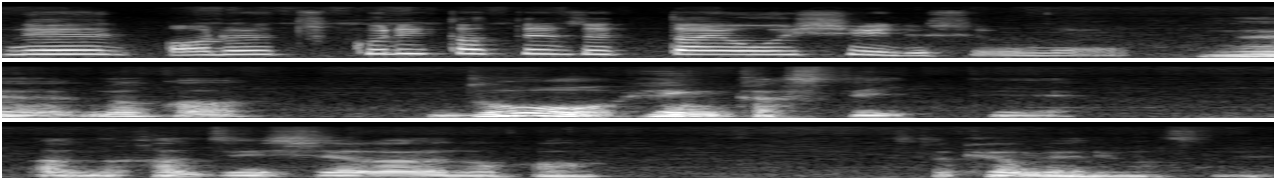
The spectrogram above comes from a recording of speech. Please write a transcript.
あ、ね、あれ作りたて絶対美味しいですよね。ねえ、なんか、どう変化していって、あんな感じに仕上がるのか、ちょっと興味ありますね。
